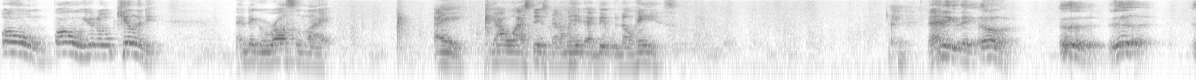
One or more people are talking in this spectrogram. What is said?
boom, boom, you know, killing it. That nigga Russell like, hey, y'all watch this, man. I'm gonna hit that bit with no hands. that nigga say, uh, uh, uh, uh.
